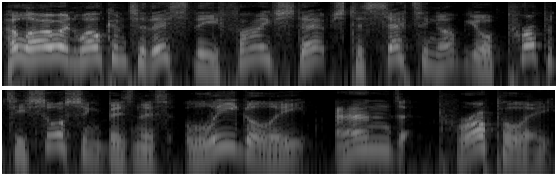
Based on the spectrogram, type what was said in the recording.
Hello and welcome to this, the five steps to setting up your property sourcing business legally and properly.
